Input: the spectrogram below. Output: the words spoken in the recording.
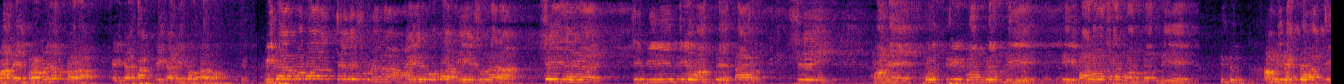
মানে প্রণয়ন করা, এটা চারটিখানি কথা নয়। পিতার কথা ছেলে শুনে না, মায়ের কথা মেয়ে শুনে না, সেই জায়গায় সে বীরেন্দ্রীয় মানতে তার সেই মানে মৈত্রীর বন্ধন দিয়ে, এই ভালোবাসার বন্ধন দিয়ে। কিন্তু আমি দেখতে পাচ্ছি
